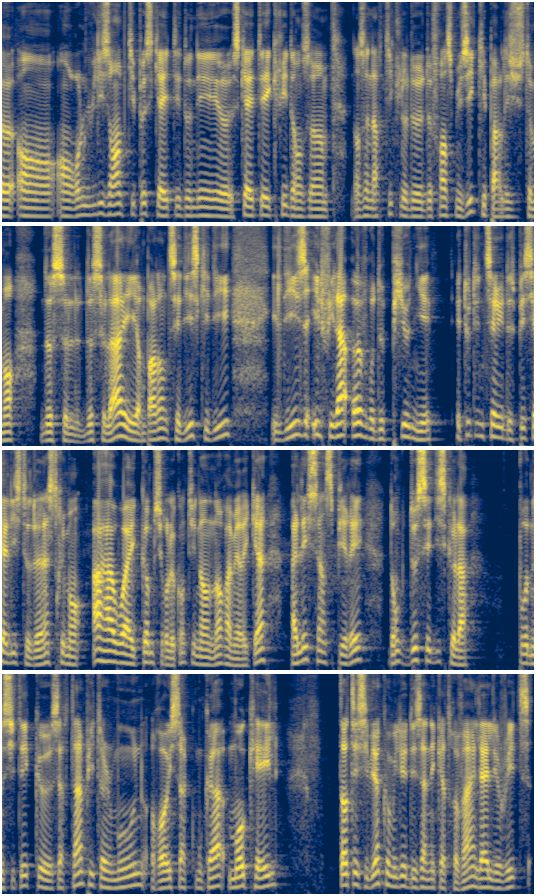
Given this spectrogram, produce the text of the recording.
euh, en, lisant un petit peu ce qui a été donné, euh, ce qui a été écrit dans un, dans un article de, France Musique qui parlait justement de cela et en parlant de ces disques, il dit, ils disent, il fit là œuvre de pionnier et toute une série de spécialistes de l'instrument à Hawaï comme sur le continent nord-américain allaient s'inspirer donc de ces disques-là. Pour ne citer que certains, Peter Moon, Roy Sakmuka, Mo Cale, Tant et si bien qu'au milieu des années 80, Lily Ritz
